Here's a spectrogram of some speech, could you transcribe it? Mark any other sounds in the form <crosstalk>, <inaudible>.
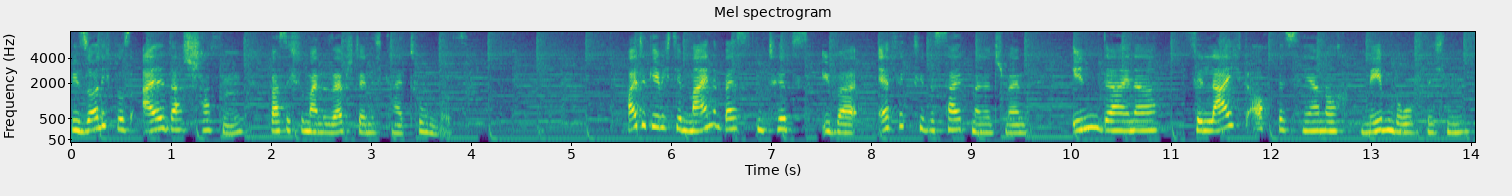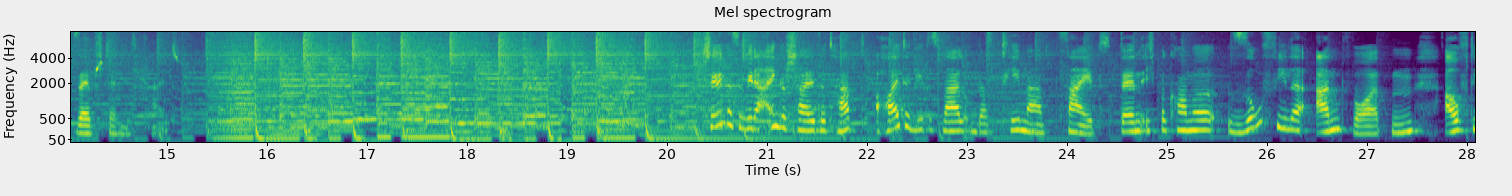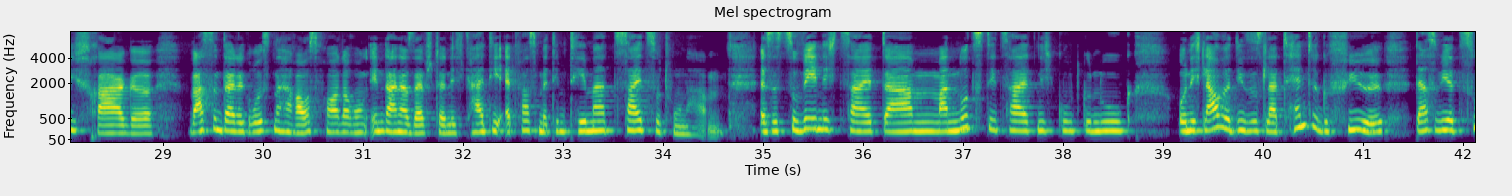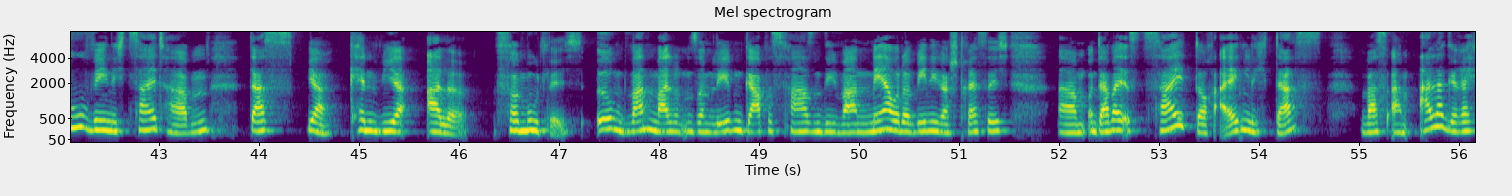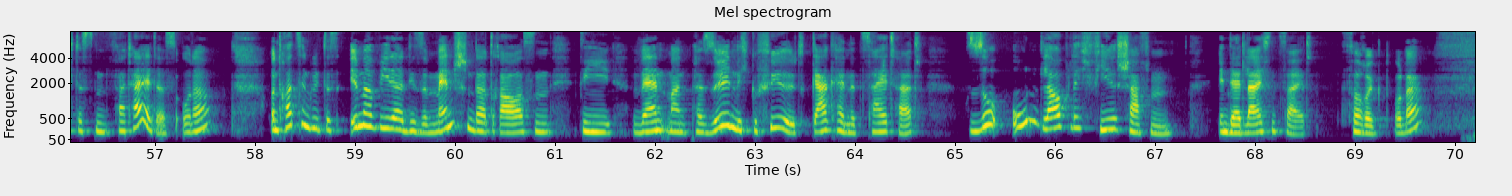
Wie soll ich bloß all das schaffen, was ich für meine Selbstständigkeit tun muss? Heute gebe ich dir meine besten Tipps über effektives Zeitmanagement in deiner vielleicht auch bisher noch nebenberuflichen Selbstständigkeit. Schön, dass ihr wieder eingeschaltet habt. Heute geht es mal um das Thema Zeit, denn ich bekomme so viele Antworten auf die Frage, was sind deine größten Herausforderungen in deiner Selbstständigkeit, die etwas mit dem Thema Zeit zu tun haben. Es ist zu wenig Zeit da, man nutzt die Zeit nicht gut genug und ich glaube, dieses latente Gefühl, dass wir zu wenig Zeit haben, das ja, kennen wir alle. Vermutlich. Irgendwann mal in unserem Leben gab es Phasen, die waren mehr oder weniger stressig. Ähm, und dabei ist Zeit doch eigentlich das, was am allergerechtesten verteilt ist, oder? Und trotzdem gibt es immer wieder diese Menschen da draußen, die, während man persönlich gefühlt gar keine Zeit hat, so unglaublich viel schaffen in der gleichen Zeit. Verrückt, oder?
